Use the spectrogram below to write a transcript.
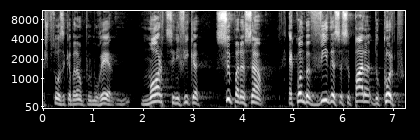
as pessoas acabarão por morrer. Morte significa separação. É quando a vida se separa do corpo.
